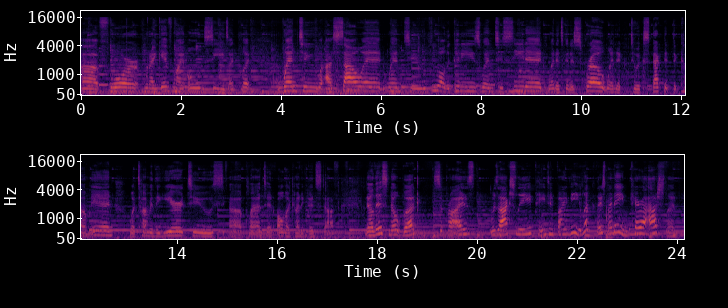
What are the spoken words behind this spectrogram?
uh, for when I give my own seeds. I put when to uh, sow it, when to do all the goodies, when to seed it, when it's going to sprout, when to, to, expect it to come in, what time of the year to uh, plant it, all that kind of good stuff. Now, this notebook, surprise, was actually painted by me. Look, there's my name, Cara Aisling.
